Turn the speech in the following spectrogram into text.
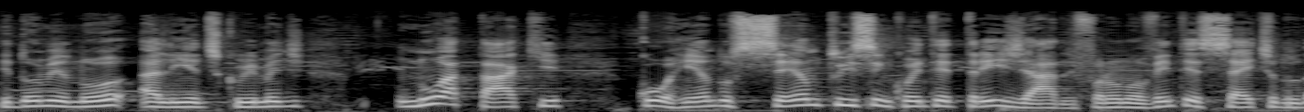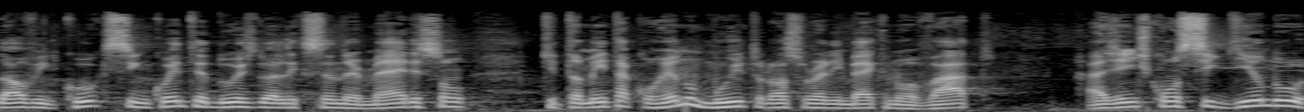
e dominou a linha de scrimmage no ataque correndo 153 jardas. Foram 97 do Dalvin Cook, 52 do Alexander Madison, que também está correndo muito, nosso running back novato. A gente conseguindo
